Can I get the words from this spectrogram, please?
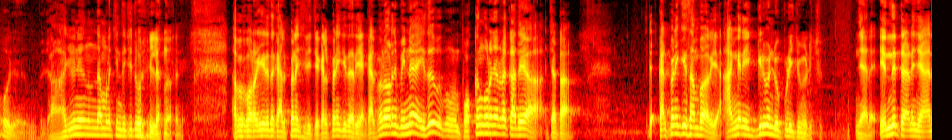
ഓ രാജുവിനെ ഒന്നും നമ്മൾ ചിന്തിച്ചിട്ട് പോയില്ല എന്ന് പറഞ്ഞു. അപ്പോൾ പുറകിരുന്ന് കൽപ്പന ചിരിച്ചു. കൽപ്പനയ്ക്ക് ഇതറിയാം കൽപ്പന പറഞ്ഞു പിന്നെ ഇത് പൊക്കം കുറഞ്ഞവരുടെ കഥയാ ചേട്ടാ. കൽപ്പനയ്ക്ക് ഈ സംഭവം അറിയാം. അങ്ങനെ എഗ്രിമെന്റ് ഒപ്പിടിച്ച് മേടിച്ചു ഞാൻ എന്നിട്ടാണ് ഞാൻ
